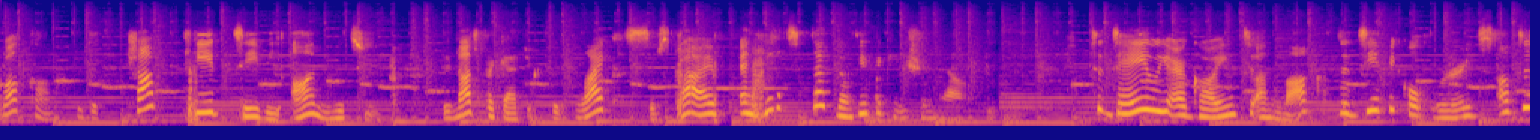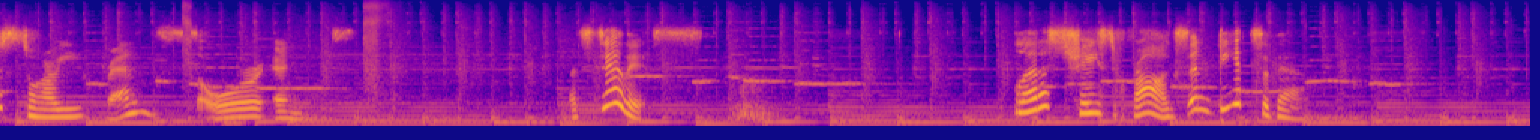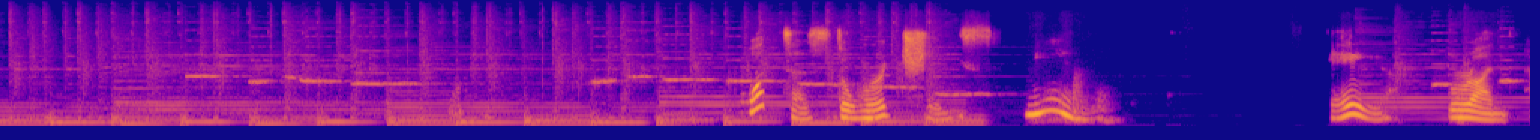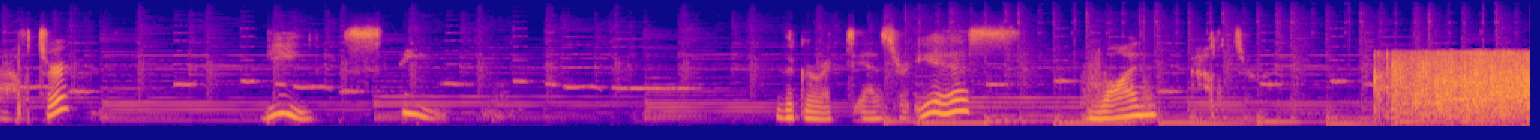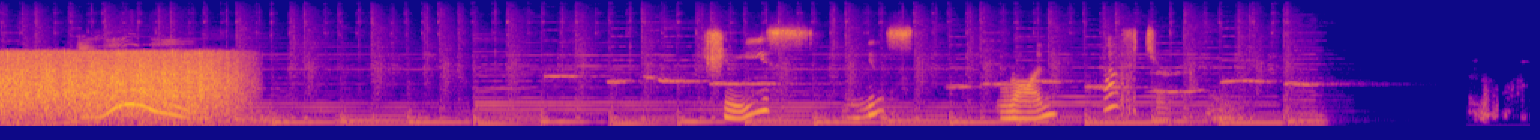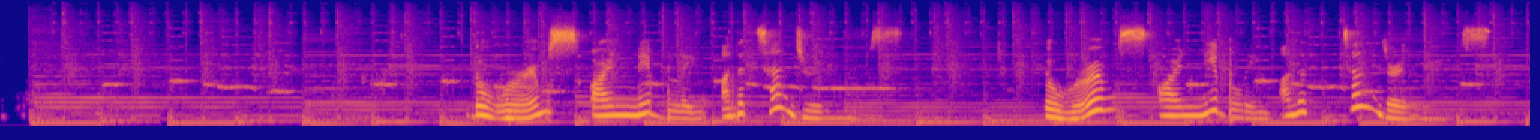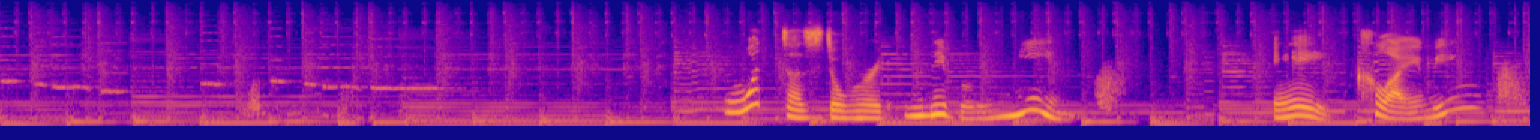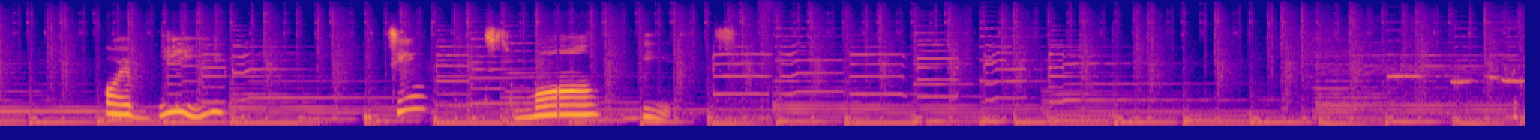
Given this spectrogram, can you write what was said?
Welcome to the Champ Kid TV on YouTube. Do not forget to click like, subscribe, and hit that notification bell. Today we are going to unlock the difficult words of the story Friends or Enemies. Let's do this! Let us chase frogs and beat to them. What does the word chase mean? A. Run after. B. See. The correct answer is run after. Chase means run after. The worms are nibbling on the tender leaves. The worms are nibbling on the tender leaves. What does the word nibbling mean? A. Climbing or B. Eating small bits.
